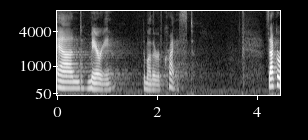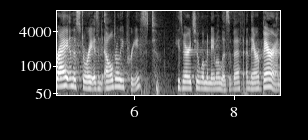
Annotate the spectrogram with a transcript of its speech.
and Mary, the mother of Christ. Zechariah in the story is an elderly priest. He's married to a woman named Elizabeth, and they're barren.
